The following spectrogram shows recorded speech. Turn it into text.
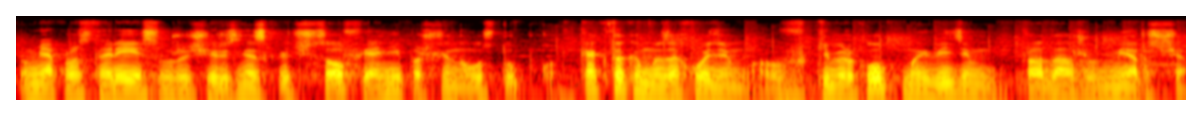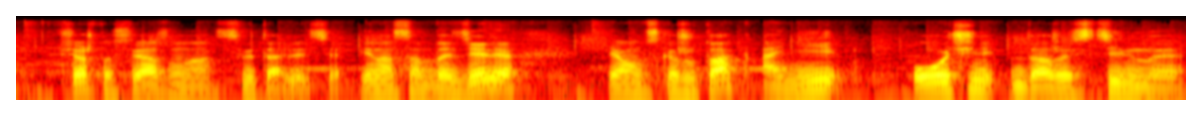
у меня просто рейс уже через несколько часов, и они пошли на уступку. Как только мы заходим в киберклуб, мы видим продажу мерча. Все, что связано с Vitality. И на самом деле, я вам скажу так, они очень даже стильные.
